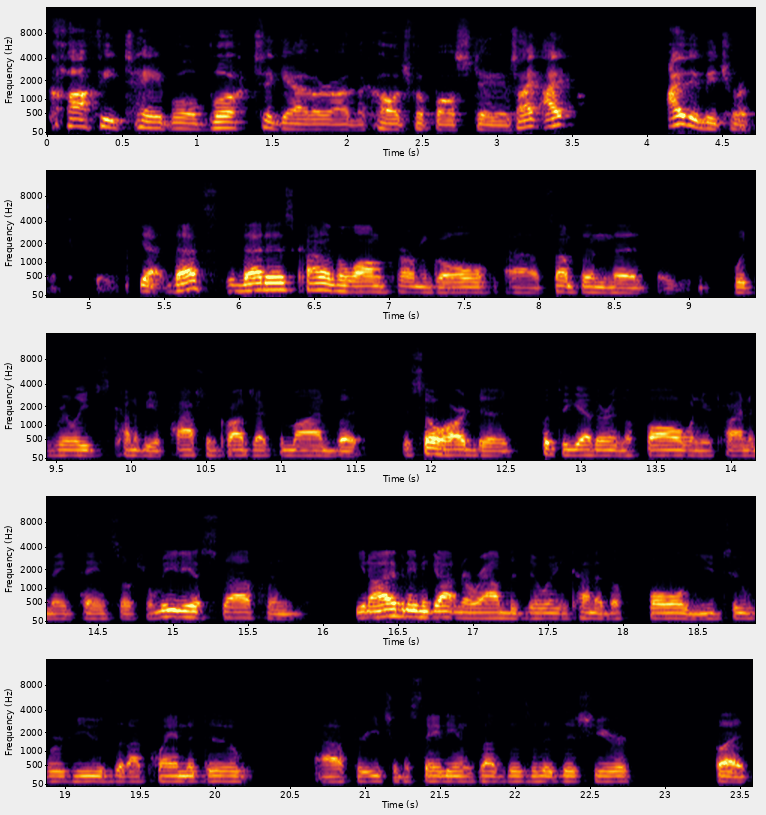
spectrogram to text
coffee table book together on the college football stadiums? I, I, I think it'd be terrific. Yeah, that's that is kind of the long term goal. Uh, something that would really just kind of be a passion project of mine, but it's so hard to put together in the fall when you're trying to maintain social media stuff. And, you know, I haven't even gotten around to doing kind of the full YouTube reviews that I plan to do uh, for each of the stadiums I've visited this year. But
